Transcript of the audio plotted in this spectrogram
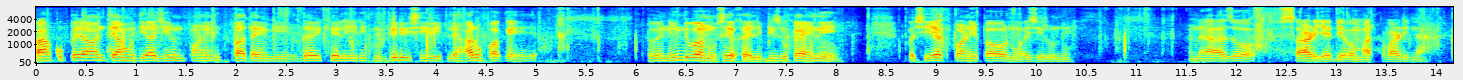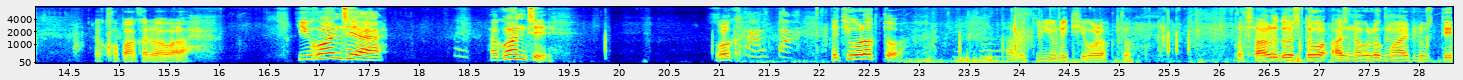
પાક ઉપર આવે ને ત્યાં સુધી આ જીરું પાણી નથી પાતા એમ. દહીં ખેલી એ રીતનું ગીરવી સીવી એટલે સારું પાકે હવે નીંદવાનું છે ખાલી બીજું કાંઈ નહીં. પછી એક પાણી પાવાનું આ જીરુંને. અને આ જો સાડીયા દેવા મારા વાડીના રખોપા કરવાવાળા. કયું કોણ છે આ? આ કોણ છે? ઓળખ? નથી ઓળખતો? હવે કયું નથી ઓળખતો. તો સારું દોસ્તો, આજના વ્લોગમાં એટલું જ તે.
